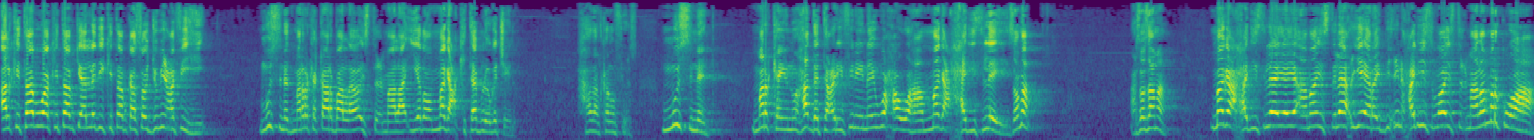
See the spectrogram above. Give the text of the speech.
alkitaabu waa kitaabkii aladi kitaabkaasoo jumica fiihi. Musnad mararka qaar baa loo isticmaalaa iyadoo magac kitaab looga jeedo. Hadalkan u fiirso. Musnad markaynu hadda tacriifinaynay waxa uu ahaa magac xadiis leeyahy soo ma? Arsoo saama? Magac xadiis leeyahy ama istilaax iyo eray bixin xadiis loo isticmaalo markuu ahaa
